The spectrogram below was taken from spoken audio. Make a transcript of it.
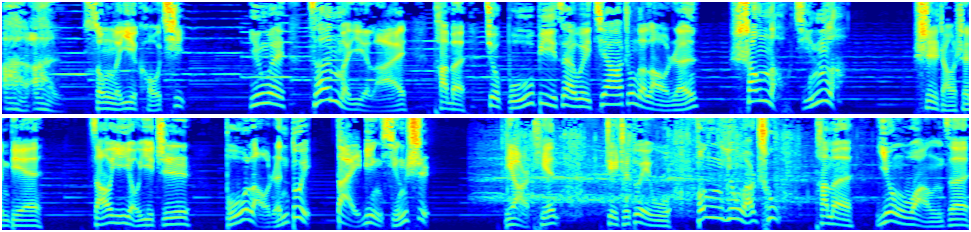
暗暗松了一口气，因为这么一来，他们就不必再为家中的老人伤脑筋了。市长身边早已有一支捕老人队待命行事。第二天，这支队伍蜂拥而出，他们用网子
